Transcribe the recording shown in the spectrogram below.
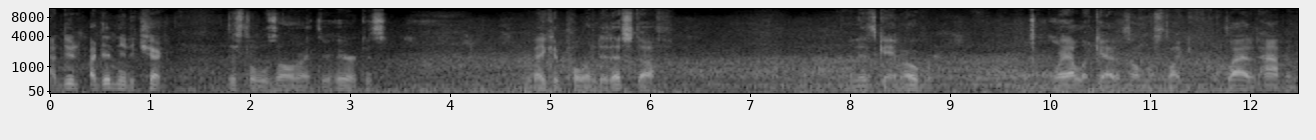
I did, I did need to check this little zone right through here because they could pull into this stuff and it's game over. The way I look at it, it's almost like I'm glad it happened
